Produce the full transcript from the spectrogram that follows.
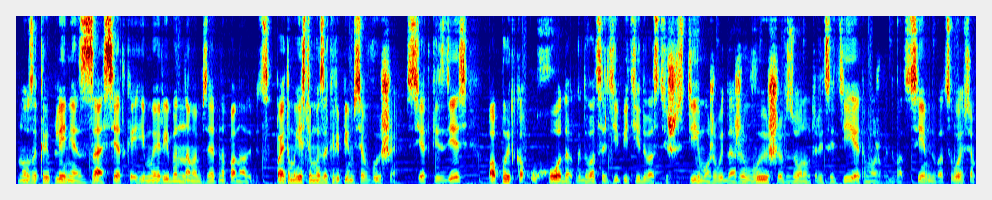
Но закрепление за сеткой и Ribbon нам обязательно понадобится. Поэтому если мы закрепимся выше сетки здесь, попытка ухода к 25-26, может быть даже выше в зону 30, это может быть 27-28,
